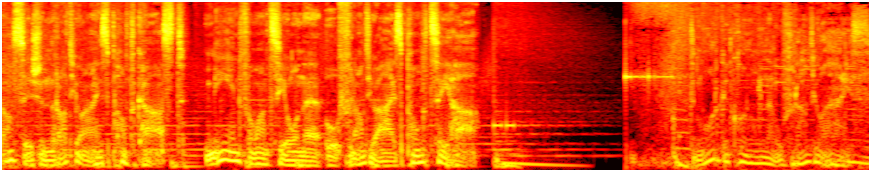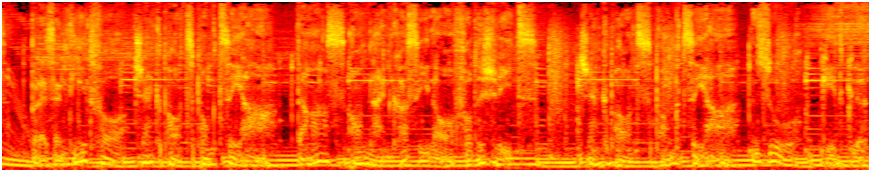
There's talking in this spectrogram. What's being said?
Das ist ein Radio 1 Podcast. Mehr Informationen auf radio1.ch. Die Morgenkolumne auf Radio 1 präsentiert von Jackpots.ch. Das Online-Casino der Schweiz. Jackpots.ch. So geht Glück.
